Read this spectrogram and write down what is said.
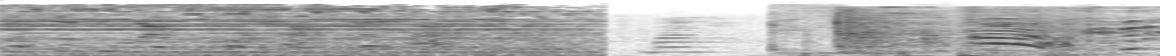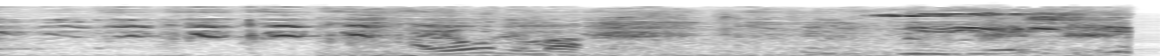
कसं तुम्हाला तोंड टाकलं का मग 哎呦我的妈！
